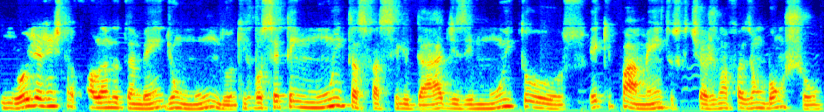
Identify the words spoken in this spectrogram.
E hoje a gente está falando também de um mundo que você tem muitas facilidades e muitos equipamentos que te ajudam a fazer um bom show.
